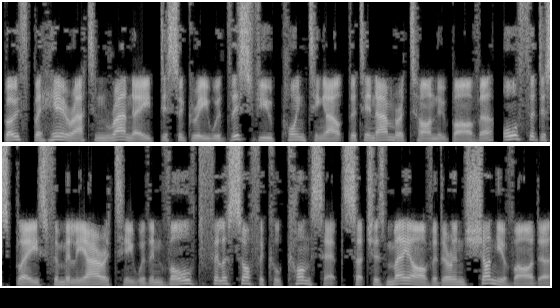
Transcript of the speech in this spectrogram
both Bahirat and Ranade disagree with this view pointing out that in Amritanubhava, author displays familiarity with involved philosophical concepts such as Mayavada and Shunyavada,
